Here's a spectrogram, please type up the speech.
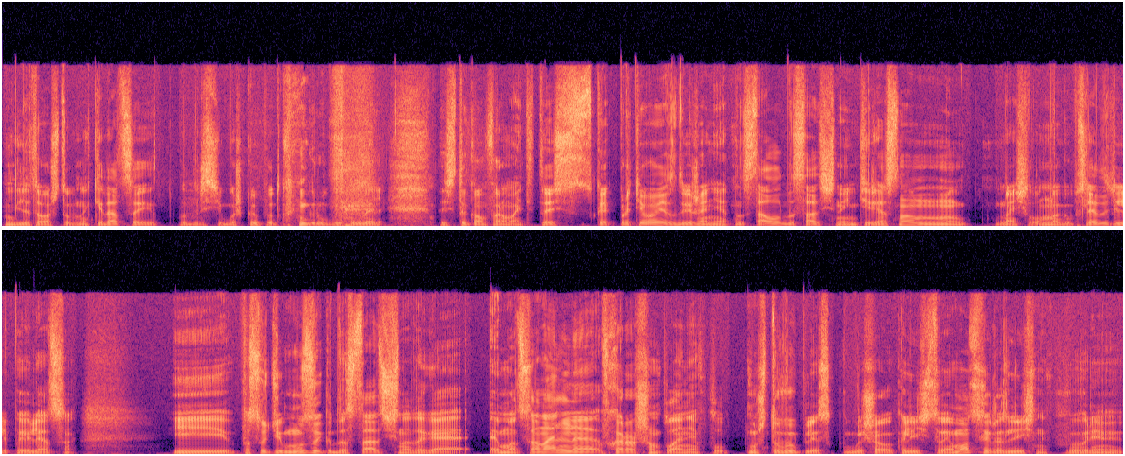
Не для того, чтобы накидаться и подрасти башкой под какую группу и так далее. То есть в таком формате. То есть как противовес движения. Это стало достаточно интересно. Ну, начало много последователей появляться. И, по сути, музыка достаточно такая эмоциональная в хорошем плане, потому что выплеск большого количества эмоций различных во время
